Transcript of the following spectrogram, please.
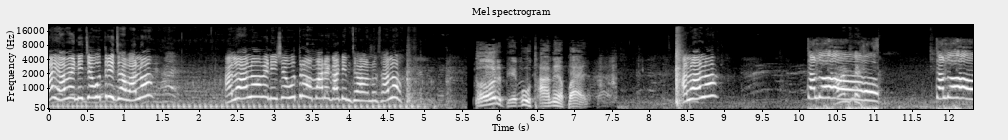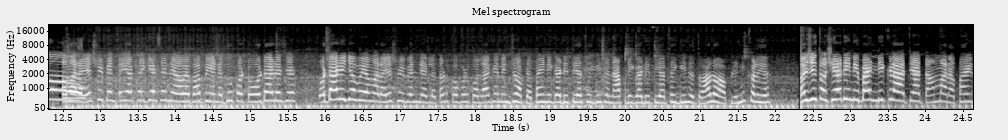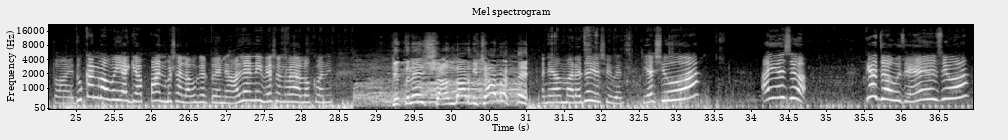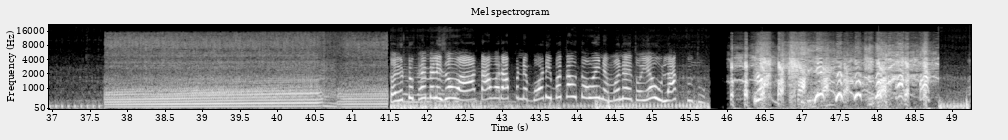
આય હવે નીચે ઉતરી જાવ. હાલો. હાલો હાલો હવે નીચે ઉતરો. અમારે ગાડીમાં જવાનું છે. હાલો. ઘર ભેગું થાને ભાઈ. હાલો હાલો. ચાલો. ચાલો. અમારા યશવીબેન તૈયાર થઈ ગયા છે ને હવે ભાભી એને દુપટ્ટો ઓઢાડે છે. ઓઢાડી જો ભાઈ અમારા યશવીબેન ને એટલે તડકો બડકો લાગે નહીં. જો આપણે ભાઈની ગાડી તૈયાર થઈ ગઈ છે ને આપણી ગાડી તૈયાર થઈ ગઈ છે તો હાલો આપણે નીકળીએ. હજી તો શેરીની બહાર નીકળ્યા ત્યાં તો અમારા ભાઈ તો દુકાનમાં વૈયા ગયા પાન મસાલા વગર તો એને હાલે નહીં વ્યસન વાળા લોકોને કિતને શાનદાર વિચાર રખતે અને અમારા જો યશવીબેન. યશુ આ યશુ. ક્યાં જવું છે? હે યશુ તો યુટ્યુબ ફેમિલી જોવો, આ ટાવર આપણને બોડી બતાવતો હોય ને, મને તો એવું લાગતું હતું.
